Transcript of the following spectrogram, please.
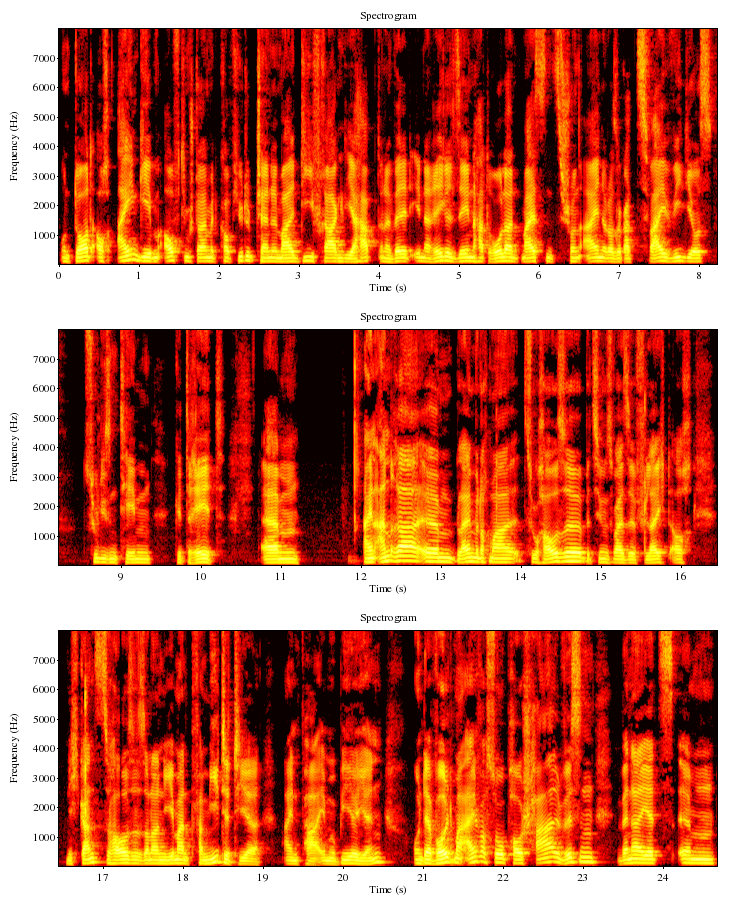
und dort auch eingeben auf dem Steuern mit Kopf YouTube-Channel mal die Fragen, die ihr habt. Und dann werdet ihr in der Regel sehen, hat Roland meistens schon ein oder sogar zwei Videos zu diesen Themen gedreht. Ähm, ein anderer, ähm, bleiben wir doch mal zu Hause, beziehungsweise vielleicht auch nicht ganz zu Hause, sondern jemand vermietet hier ein paar Immobilien und der wollte mal einfach so pauschal wissen, wenn er jetzt ähm,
